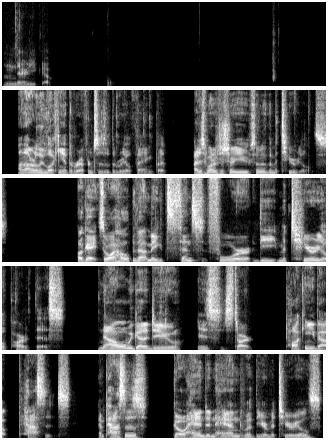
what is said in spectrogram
And there you go. Cool. I'm not really looking at the references of the real thing, but I just wanted to show you some of the materials. Okay, so I hope that made sense for the material part of this. Now what we got to do is start talking about passes. And passes go hand in hand with your materials.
